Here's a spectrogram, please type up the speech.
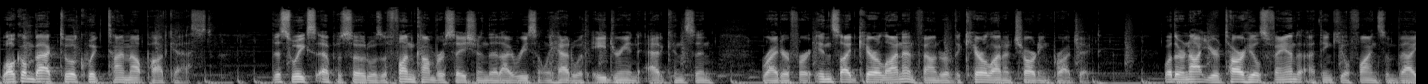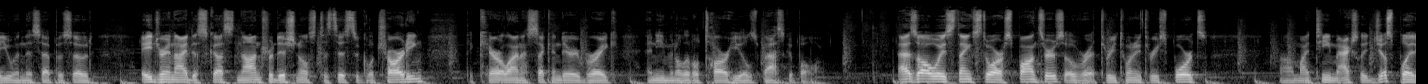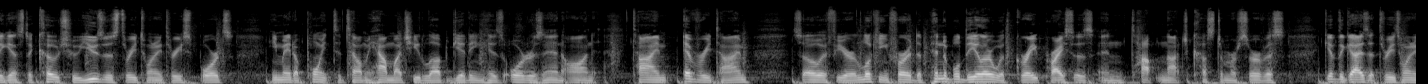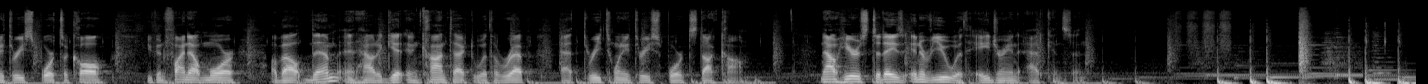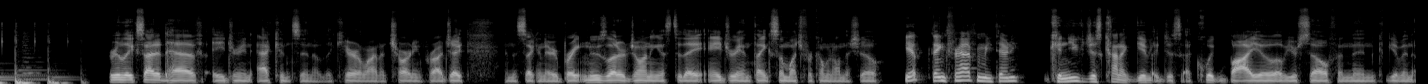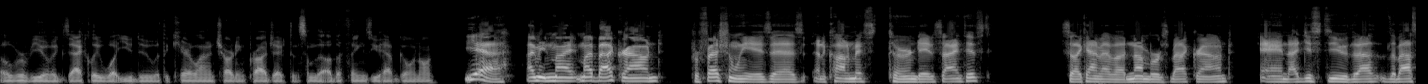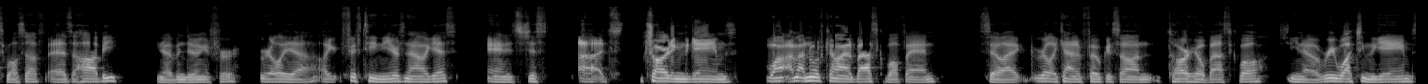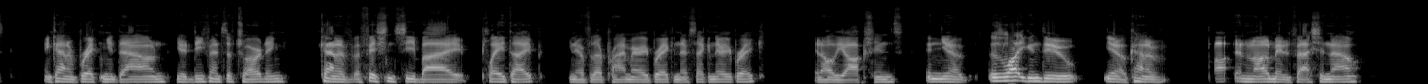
Welcome back to a quick timeout podcast. This week's episode was a fun conversation that I recently had with Adrian Atkinson, writer for Inside Carolina and founder of the Carolina Charting Project. Whether or not you're a Tar Heels fan, I think you'll find some value in this episode. Adrian and I discussed non traditional statistical charting, the Carolina secondary break, and even a little Tar Heels basketball. As always, thanks to our sponsors over at 323 Sports. Uh, my team actually just played against a coach who uses 323 Sports. He made a point to tell me how much he loved getting his orders in on time every time. So if you're looking for a dependable dealer with great prices and top notch customer service, give the guys at 323 Sports a call. You can find out more about them and how to get in contact with a rep at 323sports.com. Now, here's today's interview with Adrian Atkinson. Really excited to have Adrian Atkinson of the Carolina Charting Project and the Secondary Break newsletter joining us today. Adrian, thanks so much for coming on the show. Yep, thanks for having me, Tony. Can you just kind of give just a quick bio of yourself and then give an overview of exactly what you do with the Carolina Charting Project and some of the other things you have going on? Yeah, I mean, my my background professionally is as an economist turned data scientist. So I kind of have a numbers background, and I just do the the basketball stuff as a hobby. You know, I've been doing it for really uh, like 15 years now, I guess, and it's just uh, it's charting the games. Well, I'm a North Carolina basketball fan, so I really kind of focus on Tar Heel basketball. You know, rewatching the games and kind of breaking it down. You know, defensive charting, kind of efficiency by play type. You know, for their primary break and their secondary break and all the options. And you know, there's a lot you can do. You know, kind of uh, in an automated fashion now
